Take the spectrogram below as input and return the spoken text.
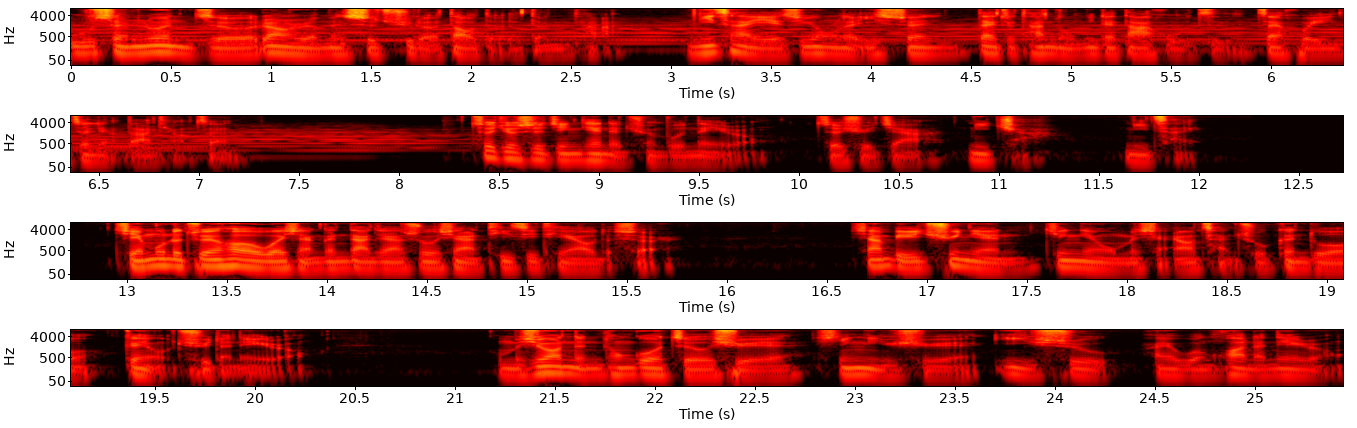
无神论则让人们失去了道德的灯塔。尼采也是用了一生，带着他浓密的大胡子，在回应这两大挑战。这就是今天的全部内容。哲学家尼查，尼采。节目的最后，我也想跟大家说一下 TCTL 的事儿。相比于去年，今年我们想要产出更多更有趣的内容。我们希望能通过哲学、心理学、艺术还有文化的内容，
